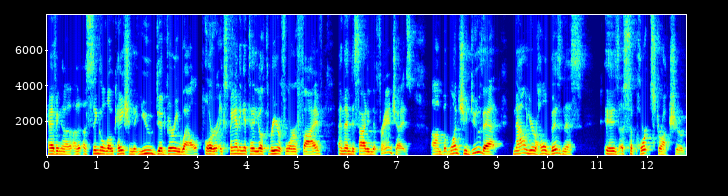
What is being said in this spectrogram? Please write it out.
having a, a single location that you did very well or expanding it to you know three or four or five and then deciding to franchise. Um, but once you do that, now your whole business is a support structure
